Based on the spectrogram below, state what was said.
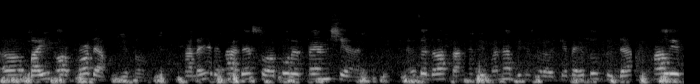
uh, buying our product gitu. Tandanya dengan ada suatu retention. Nah, itu adalah tanda di mana bisnis model kita itu sudah valid.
